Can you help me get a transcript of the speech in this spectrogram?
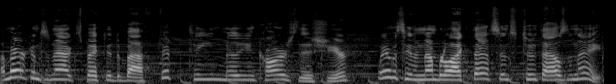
Americans are now expected to buy 15 million cars this year. We haven't seen a number like that since 2008.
